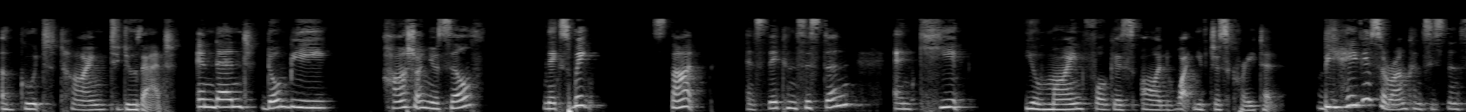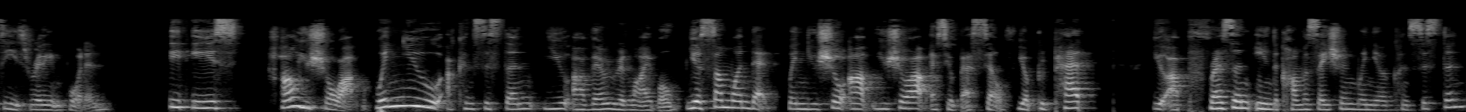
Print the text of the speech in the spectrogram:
a good time to do that. And then don't be harsh on yourself. Next week, start and stay consistent and keep your mind focus on what you've just created. Behaviors around consistency is really important. It is how you show up. When you are consistent, you are very reliable. You're someone that when you show up, you show up as your best self. You're prepared. You are present in the conversation when you're consistent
